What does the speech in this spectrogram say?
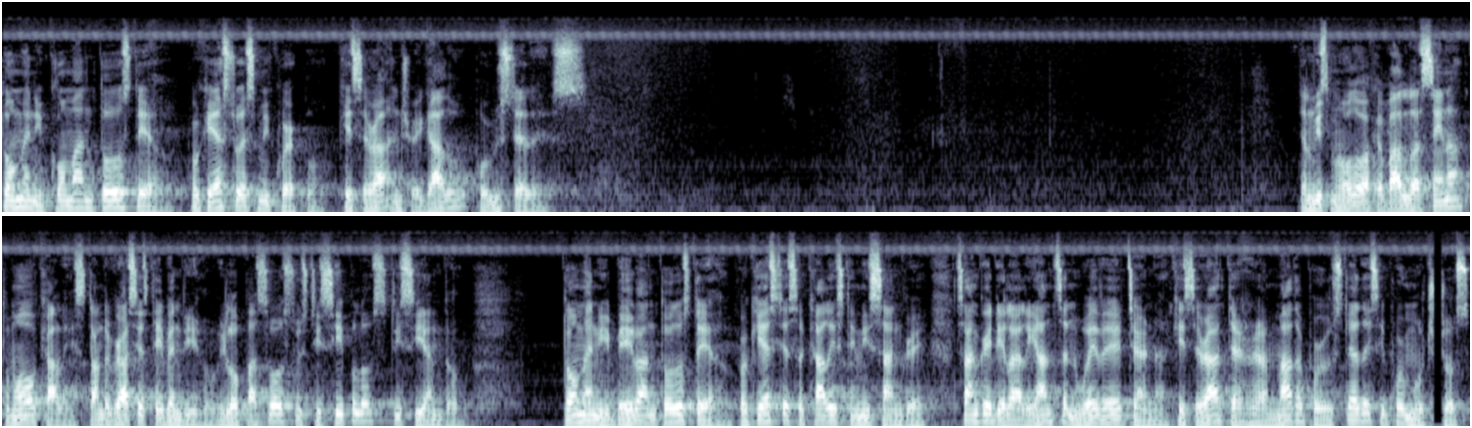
Tomen y coman todos de él, porque esto es mi cuerpo, que será entregado por ustedes. Del mismo modo, acabada la cena, tomó el cáliz, dando gracias te bendijo, y lo pasó a sus discípulos, diciendo, Tomen y beban todos de él, porque este es el cáliz de mi sangre, sangre de la alianza nueva eterna, que será derramada por ustedes y por muchos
